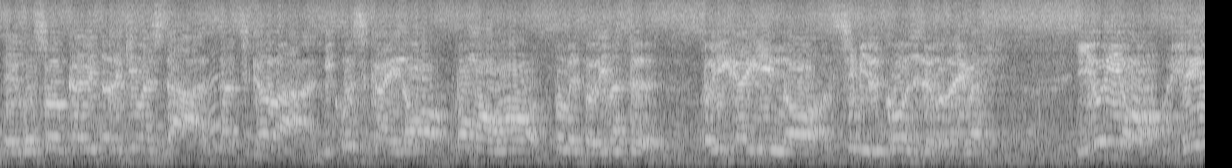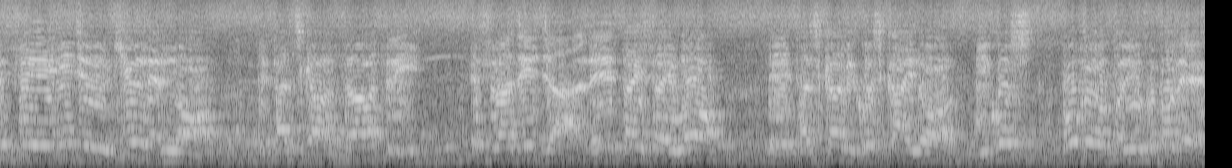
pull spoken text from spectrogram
ご紹介いただきました立川みこし会の顧問を務めております都議会議員の清水浩二でございますいよいよ平成29年の立川諏訪祭り諏訪神社例大祭も立川みこし会のみこし奉行ということで、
